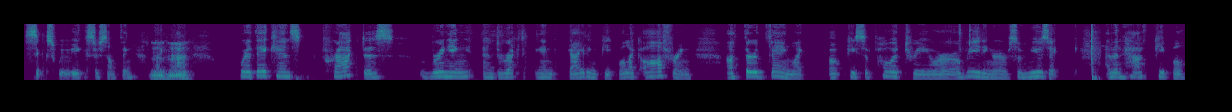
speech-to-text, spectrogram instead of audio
six weeks or something like that Mhm. where they can practice bringing and directing and guiding people like offering a third thing like a piece of poetry or a reading or some music and then have people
